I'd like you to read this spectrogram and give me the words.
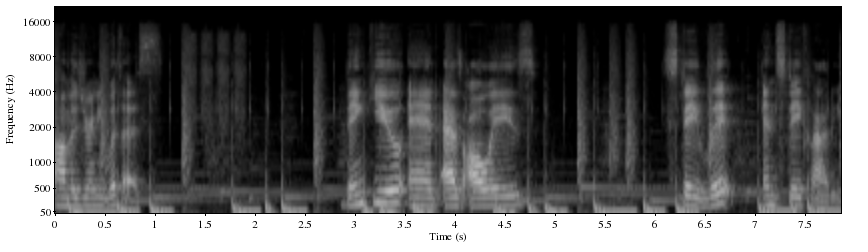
on the journey with us. Thank you. And as always, stay lit and stay cloudy.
